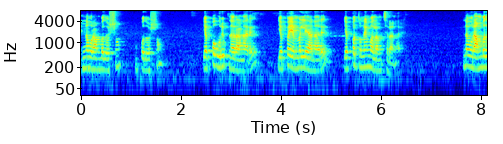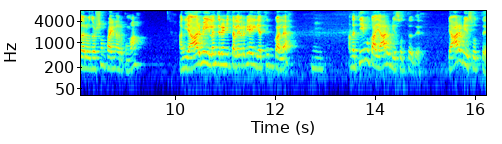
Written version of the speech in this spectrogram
இன்னும் ஒரு ஐம்பது வருஷம் முப்பது வருஷம்? எப்போ உறுப்பினர் ஆனார்? எப்போ எம்எல்ஏ ஆனார்? எப்போ துணை முதலமைச்சர் ஆனார்? இன்னும் ஒரு ஐம்பது அறுபது வருஷம் பயணம் இருக்குமா? அங்கே யாருமே இளைஞரணி தலைவர்களே இல்லையா திமுகவில் அந்த திமுக யாருடைய சொத்து அது? யாருடைய சொத்து?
